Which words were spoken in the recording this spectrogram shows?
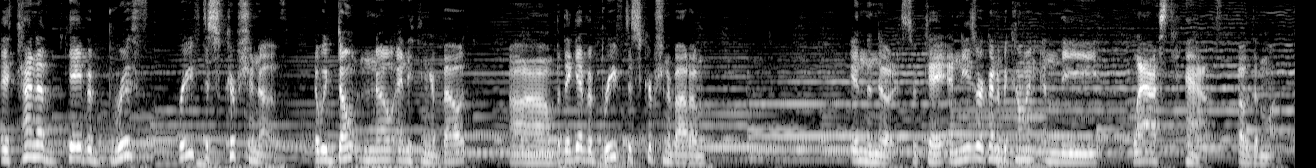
it kind of gave a brief brief description of that we don't know anything about, um, but they gave a brief description about them in the notice, okay? And these are going to be coming in the last half of the month.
